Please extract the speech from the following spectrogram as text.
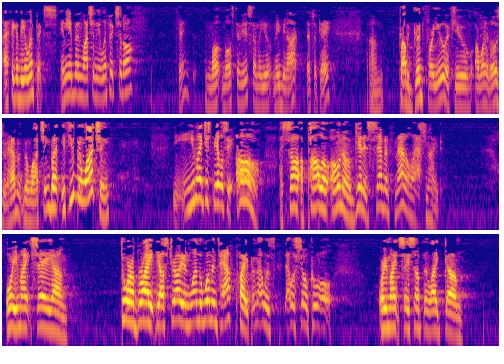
I think of the Olympics. Any of you been watching the Olympics at all? Okay, Mo- most of you, some of you, maybe not. That's okay. Um, probably good for you if you are one of those who haven't been watching. But if you've been watching, you might just be able to say, "Oh, I saw Apolo Ohno get his seventh medal last night." Or you might say, um, Torah Bright, the Australian, won the women's half pipe, and that was that was so cool. Or you might say something like, um,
